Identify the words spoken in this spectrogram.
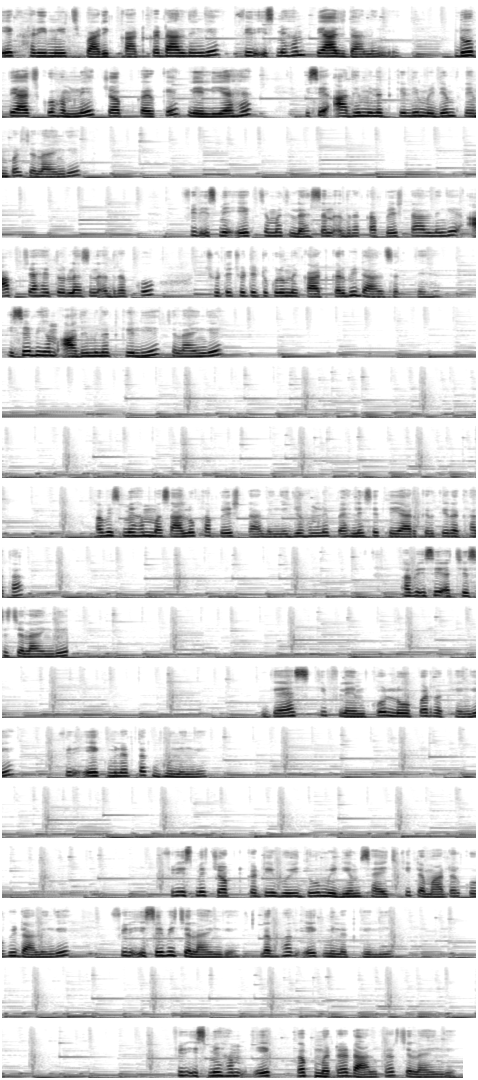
एक हरी मिर्च बारीक काट कर डाल देंगे। फिर इसमें हम प्याज डालेंगे। दो प्याज को हमने चॉप करके ले लिया है। इसे आधे मिनट के लिए मीडियम फ्लेम पर चलाएँगे। फिर इसमें एक चम्मच लहसुन अदरक का पेस्ट डाल देंगे। आप चाहे तो लहसुन अदरक को छोटे छोटे टुकड़ों में काट कर भी डाल सकते हैं। इसे भी हम आधे मिनट के लिए चलाएँगे। अब इसमें हम मसालों का पेस्ट डालेंगे, जो हमने पहले से तैयार करके रखा था। अब इसे अच्छे से चलाएँगे। गैस की फ्लेम को लो पर रखेंगे, फिर एक मिनट तक भूनेंगे। फिर इसमें चॉप्ड कटी हुई दो मीडियम साइज़ की टमाटर को भी डालेंगे, फिर इसे भी चलाएँगे लगभग एक मिनट के लिए। फिर इसमें हम एक कप मटर डालकर चलाएँगे।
